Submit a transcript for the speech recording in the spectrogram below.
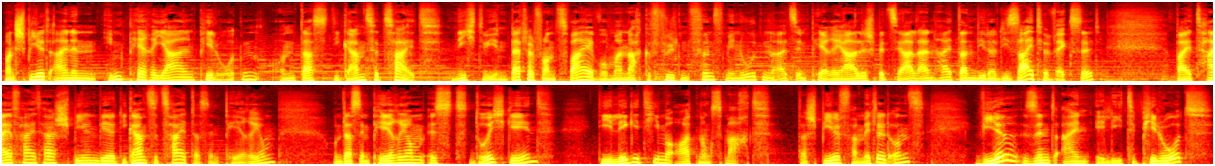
Man spielt einen imperialen Piloten und das die ganze Zeit. Nicht wie in Battlefront 2, wo man nach gefühlten fünf Minuten als imperiale Spezialeinheit dann wieder die Seite wechselt. Bei TIE Fighter spielen wir die ganze Zeit das Imperium und das Imperium ist durchgehend die legitime Ordnungsmacht. Das Spiel vermittelt uns, wir sind ein Elite-Pilot,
